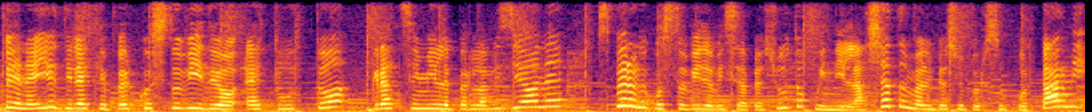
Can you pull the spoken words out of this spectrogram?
Bene, io direi che per questo video è tutto, grazie mille per la visione, spero che questo video vi sia piaciuto, quindi lasciate un bel mi piace per supportarmi,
